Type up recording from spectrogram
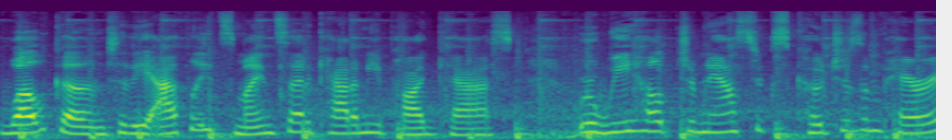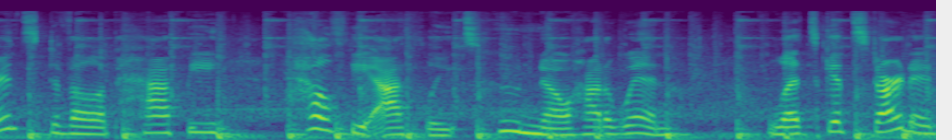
Welcome to the Athletes Mindset Academy podcast, where we help gymnastics coaches and parents develop happy, healthy athletes who know how to win. Let's get started.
